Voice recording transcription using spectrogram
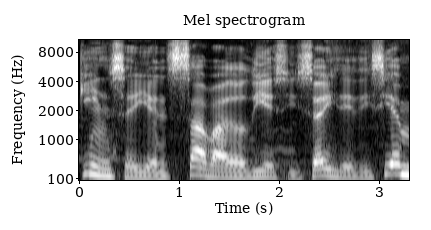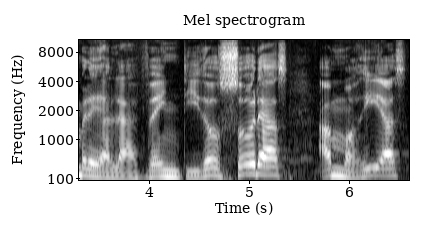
15 y el sábado 16 de diciembre a las 22 horas, ambos días,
